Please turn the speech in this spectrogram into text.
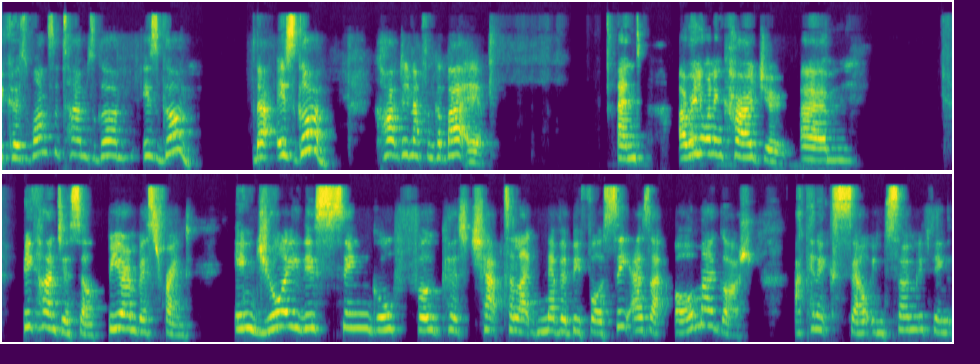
because once the time's gone, it's gone. That is gone. Can't do nothing about it. And I really want to encourage you. Um, be kind to yourself. Be your own best friend. Enjoy this single focus chapter like never before. See, as like, oh my gosh, I can excel in so many things.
